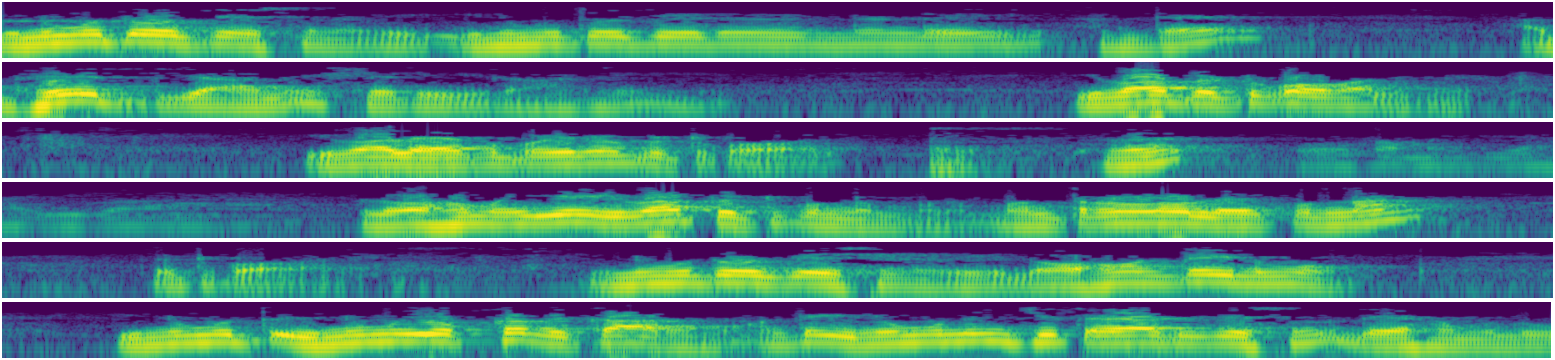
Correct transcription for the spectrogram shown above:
ఇనుముతో చేసినవి ఇనుముతో చేయడం ఏంటండి? అంటే అభేద్యాన్ని శరీరాన్ని. ఇవా పెట్టుకోవాలి మీరు. ఇవా లేకపోయినా పెట్టుకోవాలి? లోహమయ్యే ఇవా. పెట్టుకున్నాం మనం. మంత్రంలో లేకున్నా పెట్టుకోవాలి. ఇనుముతో చేసినవి లోహం అంటే ఇనుము. ఇనుముతో ఇనుము యొక్క వికారం. అంటే ఇనుము నుంచి తయారు చేసిన దేహములు.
